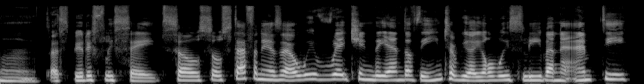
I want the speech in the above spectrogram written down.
Mm, that's beautifully said. So, so Stephanie, as we're reaching the end of the interview, I always leave an empty,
